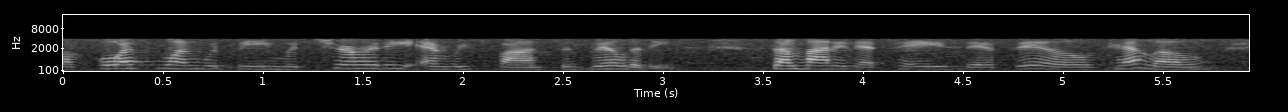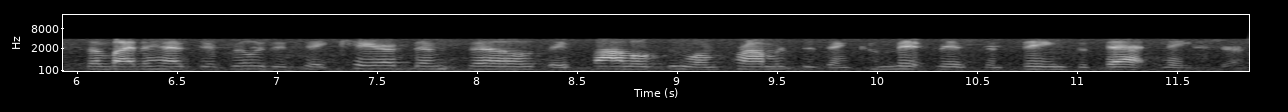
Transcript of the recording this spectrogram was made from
A fourth one would be maturity and responsibility. Somebody that pays their bills, hello, somebody that has the ability to take care of themselves, they follow through on promises and commitments and things of that nature.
